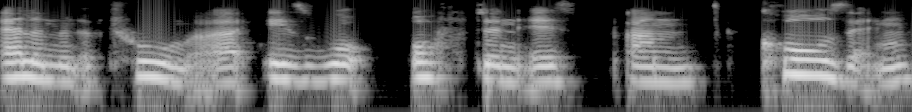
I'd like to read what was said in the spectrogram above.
element of trauma is what often is um, causing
